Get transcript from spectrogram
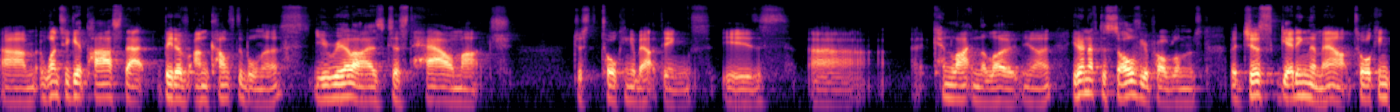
um, once you get past that bit of uncomfortableness, you realize just how much just talking about things is uh, can lighten the load. You know, you don't have to solve your problems, but just getting them out, talking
